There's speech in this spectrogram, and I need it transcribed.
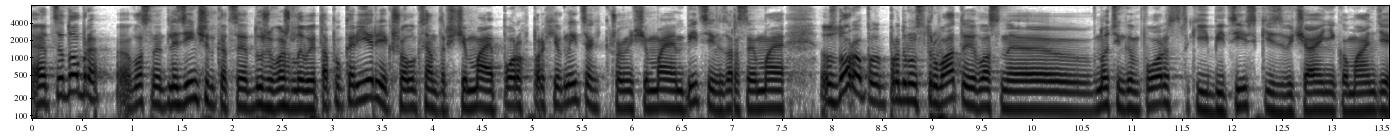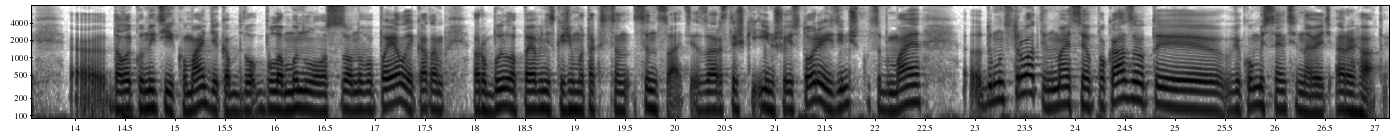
Е, Це добре. Е, Власне, для Зінченка це дуже важливий етап у кар'єрі. Якщо Олександр ще має порох в порохівницях, якщо він ще має амбіції, він зараз себе має здорово продемонструвати власне в Nottingham Forest, такій бійцівській, звичайній команді, е, далеко не тій команді, яка бу- була минулого сезону в АПЛ, яка там робила певні, скажімо так, сенсації. Зараз трішки інша історія, і Зінченко себе має демонструвати, він має себе показувати в якомусь сенсі навіть регати.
